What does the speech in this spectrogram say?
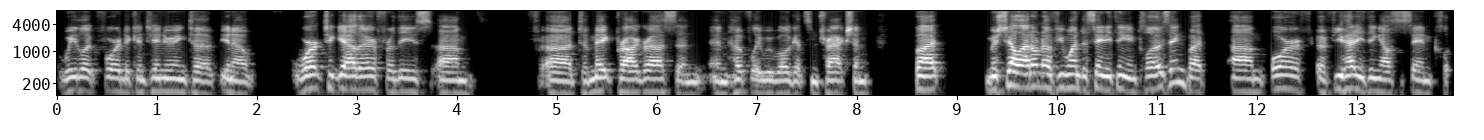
we look forward to continuing to you know work together for these um, uh, to make progress, and and hopefully we will get some traction. But Michelle, I don't know if you wanted to say anything in closing, but um, or if, if, you had anything else to say in cl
